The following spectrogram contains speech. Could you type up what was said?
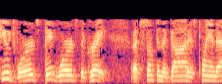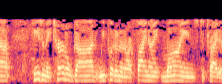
Huge words, big words, they're great. It's something that God has planned out. He's an eternal God. We put it in our finite minds to try to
